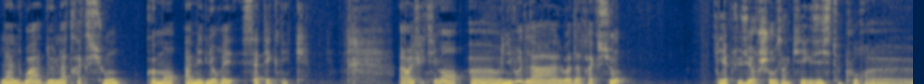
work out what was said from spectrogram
La loi de l'attraction, comment améliorer sa technique. Alors effectivement, euh, au niveau de la loi de l'attraction, il y a plusieurs choses hein, qui existent pour euh,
